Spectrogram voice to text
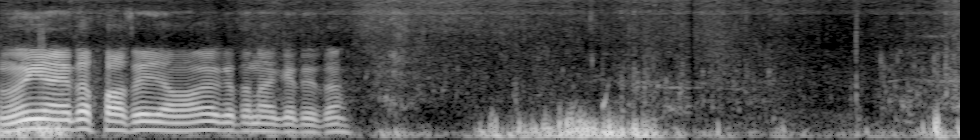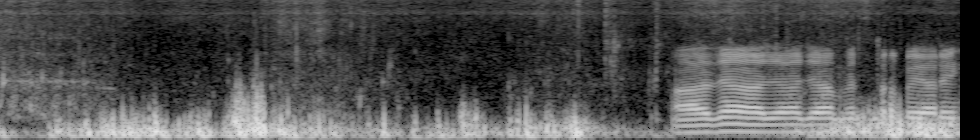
ਨਹੀਂ ਐ ਤਾਂ ਫਸੇ ਜਾਵਾਂਗੇ ਕਿਤੇ ਨਾ ਕਿਤੇ ਤਾਂ। ਆ ਜਾ ਆ ਜਾ ਆ ਜਾ ਮਿੱਤਰ ਪਿਆਰੇ।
